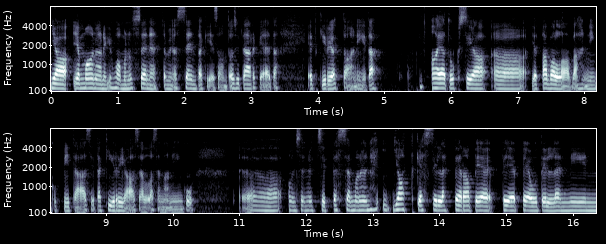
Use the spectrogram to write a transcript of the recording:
Ja, ja mä oon ainakin huomannut sen, että myös sen takia se on tosi tärkeää, että kirjoittaa niitä ajatuksia ää, ja tavallaan vähän niin kuin pitää sitä kirjaa sellaisena niin kuin, on se nyt sitten semmoinen jatke sille terapeutille, niin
